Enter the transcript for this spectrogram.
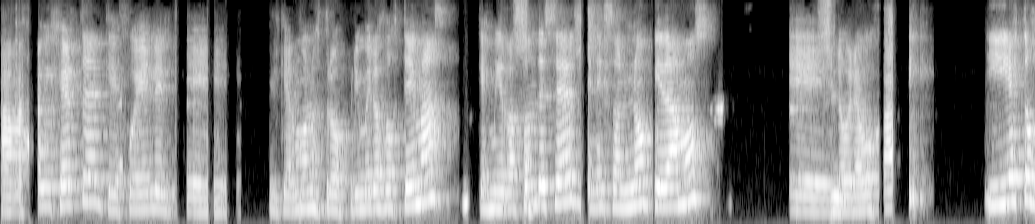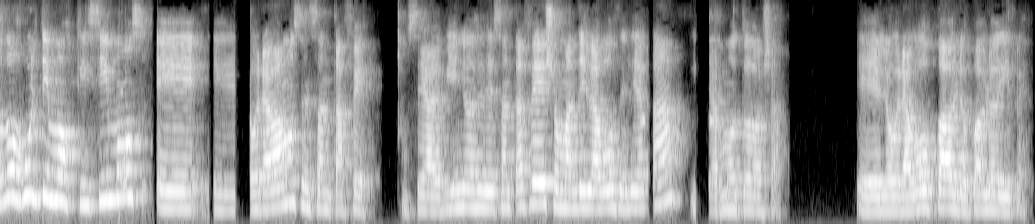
Javi Herter, que fue él el que, el que armó nuestros primeros dos temas, que es Mi Razón de Ser, en eso no quedamos, eh, lo grabó Javi. Y estos dos últimos que hicimos, lo grabamos en Santa Fe. O sea, vino desde Santa Fe, yo mandé la voz desde acá y se armó todo allá. lo grabó Pablo, Pablo Aguirre.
